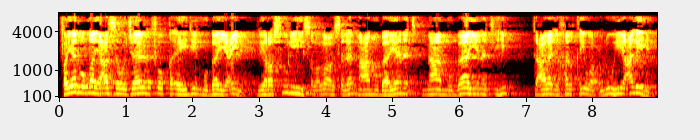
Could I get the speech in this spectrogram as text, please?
فيد الله عز وجل فوق أيدي المبايعين لرسوله صلى الله عليه وسلم مع مباينة مع مباينته تعالى لخلقه وعلوه عليهم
